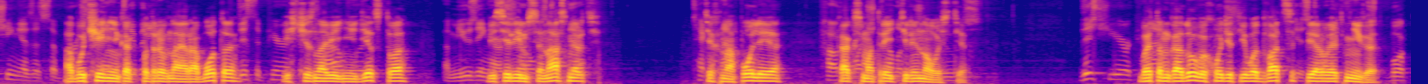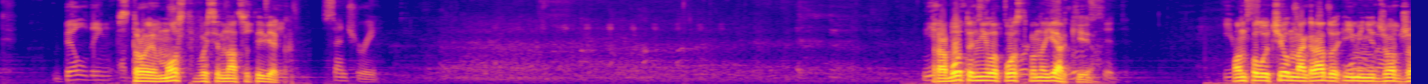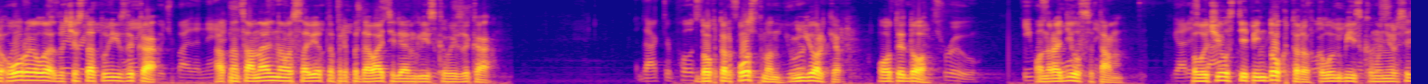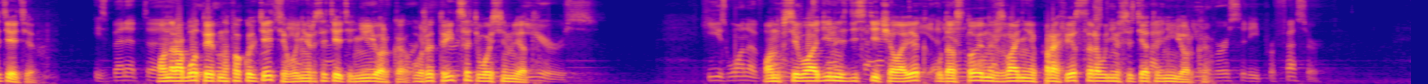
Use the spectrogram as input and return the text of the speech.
«Обучение как подрывная работа», «Исчезновение детства», «Веселимся насмерть», «Технополия», «Как смотреть теленовости». В этом году выходит его 21 книга Строим мост в 18 век. Работы Нила Постмана яркие. Он получил награду имени Джорджа Оруэлла за чистоту языка от Национального совета преподавателей английского языка. Доктор Постман — Нью-Йоркер, от и до. Он родился там. Получил степень доктора в Колумбийском университете. Он работает на факультете в университете Нью-Йорка уже 38 лет. Он всего один из десяти человек, удостоенных звания профессора университета Нью-Йорка.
